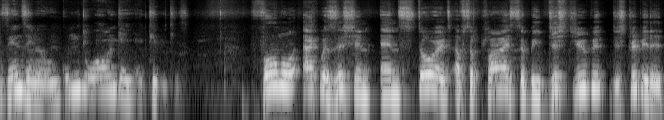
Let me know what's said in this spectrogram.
zenzelwe wonke umntu wonke ii-activities Formal acquisition and storage of supplies to be distribute, distributed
